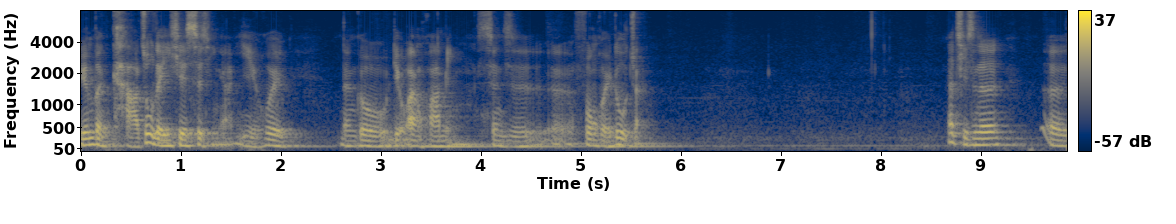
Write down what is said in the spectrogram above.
原本卡住的一些事情啊，也会能够柳暗花明，甚至呃峰回路转。那其实呢，呃，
